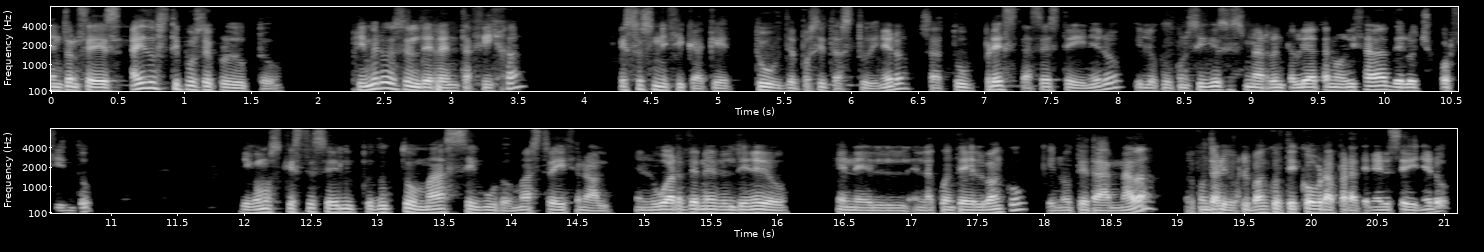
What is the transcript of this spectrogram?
Entonces, hay dos tipos de producto. Primero es el de renta fija, eso significa que tú depositas tu dinero, o sea, tú prestas este dinero y lo que consigues es una rentabilidad anualizada del 8%. Digamos que este es el producto más seguro, más tradicional. En lugar de tener el dinero en, la cuenta del banco, que no te da nada, al contrario, el banco te cobra para tener ese dinero,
